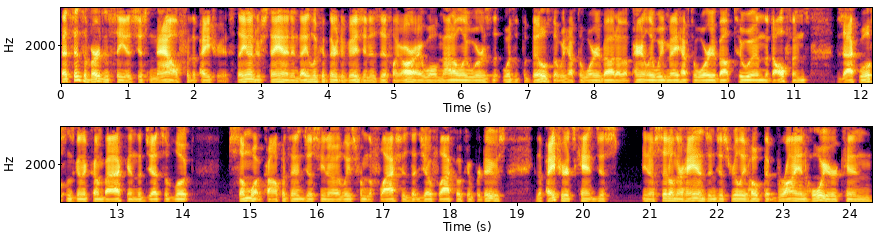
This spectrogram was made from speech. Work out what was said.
That sense of urgency is just now for the Patriots. They understand and they look at their division as if, like, all right, well, not only was was it the Bills that we have to worry about, uh, apparently we may have to worry about Tua and the Dolphins. Zach Wilson's going to come back, and the Jets have looked somewhat competent, just you know, at least from the flashes that Joe Flacco can produce. The Patriots can't just you know sit on their hands and just really hope that Brian Hoyer can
